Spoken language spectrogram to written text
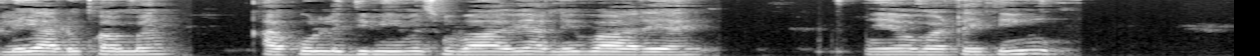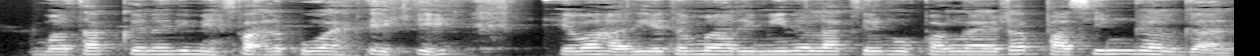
ලේ අඩුකම කකුල් ඉදිවීම ස්වභාවය අනිවාර්යයි. මේවා මට ඉතින් මතක් වෙනදි මේ පළපුවා එකේ ඒවා හරියටම හරි මීන ලක්ෂයෙන් උපන් අයට පසිංගල් ගල්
